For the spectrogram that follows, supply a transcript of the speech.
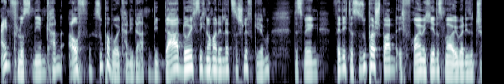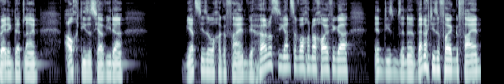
Einfluss nehmen kann auf Super Bowl-Kandidaten, die dadurch sich nochmal den letzten Schliff geben. Deswegen finde ich das super spannend. Ich freue mich jedes Mal über diese Trading Deadline. Auch dieses Jahr wieder. Mir hat es diese Woche gefallen. Wir hören uns die ganze Woche noch häufiger. In diesem Sinne, wenn euch diese Folgen gefallen,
